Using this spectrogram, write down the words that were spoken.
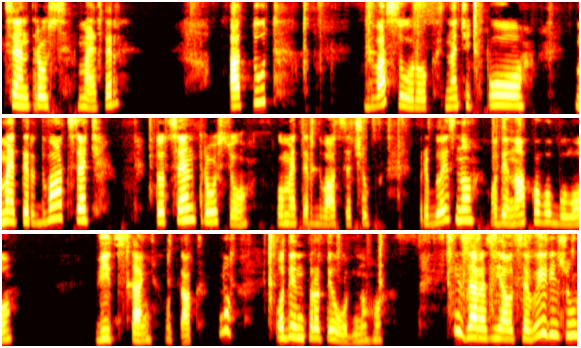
центр ось метр, а тут 2,40. Значить, по метр 20, то центр ось о, по метр 20, щоб приблизно одинаково було відстань. Отак. Ну, один проти одного. І зараз я оце виріжу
